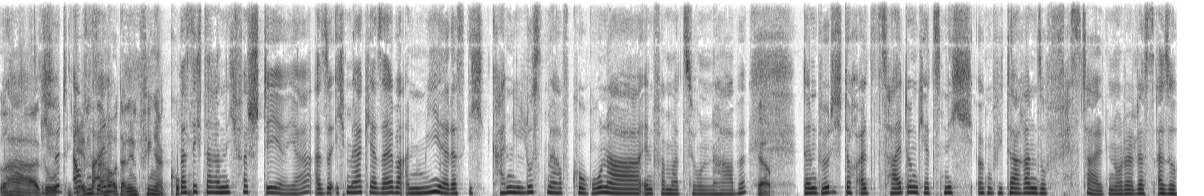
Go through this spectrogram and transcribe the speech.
ah, Ich so Gänsehaut allem- an den Finger gucken. Was ich daran nicht verstehe, ja, also ich merke ja selber an mir, dass ich keine Lust mehr auf Corona-Informationen habe. Ja. Dann würde ich doch als Zeitung jetzt nicht irgendwie daran so festhalten oder das, also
